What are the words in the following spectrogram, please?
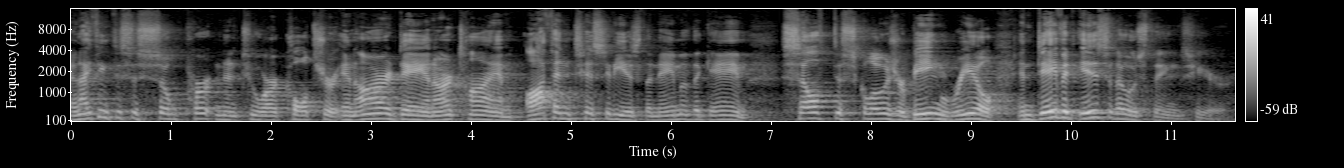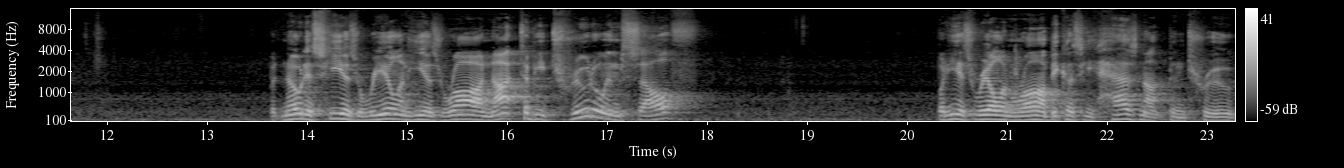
And I think this is so pertinent to our culture. In our day, in our time, authenticity is the name of the game, self disclosure, being real. And David is those things here. But notice he is real and he is raw, not to be true to himself, but he is real and raw because he has not been true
